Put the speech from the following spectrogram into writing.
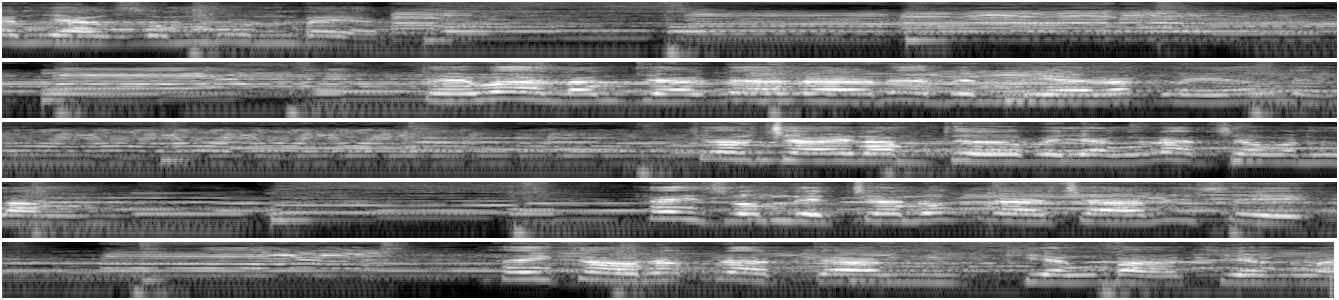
กันอย่างสมบูรณ์แบบ แต่ว่าหลังจากดาราได้เป็นเมียรักแล้วเนี่ยเจ้าชายนำเธอไปยังราชวัลลังก์ให้สมเด็จเจ้านกราชาพิเศษให้เข้ารับราชการเคียงบ่าเคียงไหล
